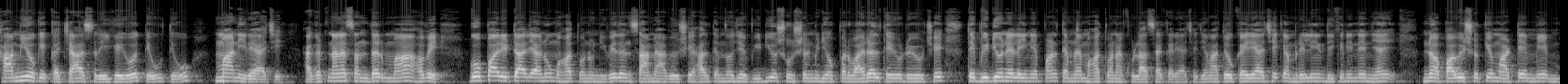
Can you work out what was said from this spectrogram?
ખામીઓ કે કચાશ રહી ગઈ હોય તેવું તેઓ માની રહ્યા છે. આ ઘટનાના સંદર્ભમાં હવે ગોપાલ ઇટાલિયાનું મહત્વનું નિવેદન સામે આવ્યું છે. હાલ તેમનો જે વીડિયો સોશિયલ મીડિયા ઉપર વાયરલ થઈ રહ્યો છે તે વિડીયોને લઈને પણ તેમણે મહત્વના ખુલાસા કર્યા છે. જેમાં તેઓ કહી રહ્યા છે કે અમરેલીની દીકરીને ન્યાય ન અપાવી શક્યો માટે મેં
